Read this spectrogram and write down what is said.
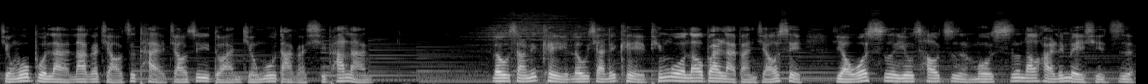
舅母不来，拿个轿子抬，轿子一断，舅母打个稀巴烂。楼上的客，楼下的客，听我老板来办交涉。要我死有草纸，莫撕老汉的梅鞋子。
